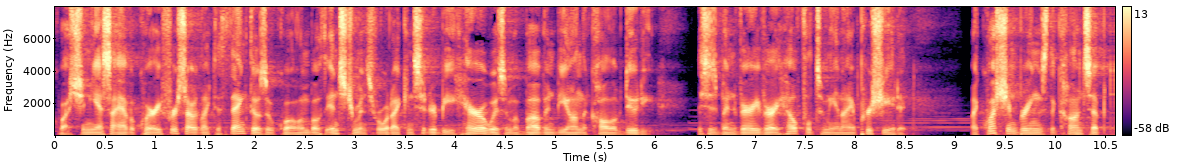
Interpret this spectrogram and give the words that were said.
Question Yes, I have a query. First, I would like to thank those of Q'uo and both instruments for what I consider to be heroism above and beyond the call of duty. This has been very, very helpful to me, and I appreciate it. My question brings the concept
